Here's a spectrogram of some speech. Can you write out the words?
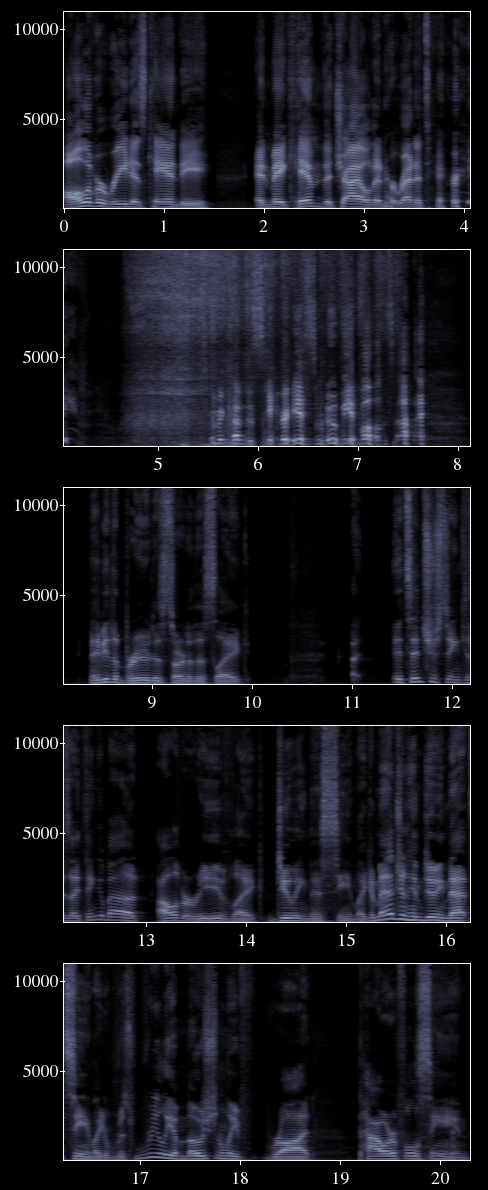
Oliver Reed as Candy and make him the child in Hereditary to become the scariest movie of all time? maybe the brood is sort of this like it's interesting because i think about oliver reed like doing this scene like imagine him doing that scene like this really emotionally wrought powerful scene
